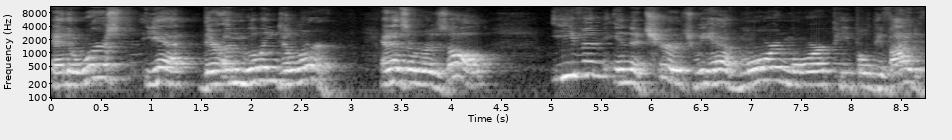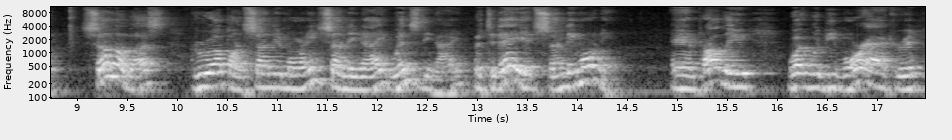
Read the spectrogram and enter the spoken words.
And the worst yet, they're unwilling to learn. And as a result, even in the church, we have more and more people divided. Some of us grew up on Sunday morning, Sunday night, Wednesday night, but today it's Sunday morning. And probably what would be more accurate,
